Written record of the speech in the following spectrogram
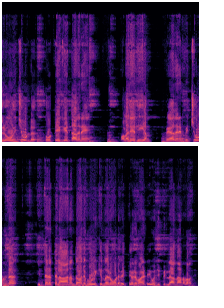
ദ്രോഹിച്ചുകൊണ്ട് തോട്ടിയൊക്കെ ഇട്ട് അതിനെ വളരെയധികം വേദനിപ്പിച്ചുകൊണ്ട് ഇത്തരത്തിൽ ആനന്ദം അനുഭവിക്കുന്നതിനോട് വ്യക്തിപരമായിട്ട് യോജിപ്പില്ല എന്നാണ് പറഞ്ഞത്.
